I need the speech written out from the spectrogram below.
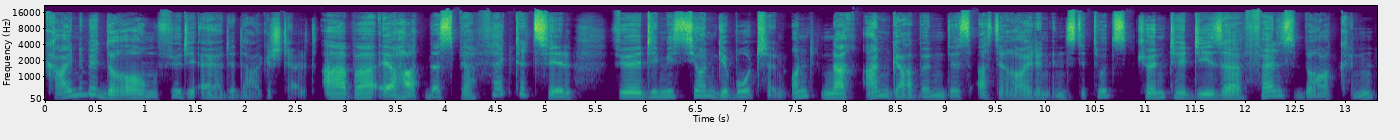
keine Bedrohung für die Erde dargestellt, aber er hat das perfekte Ziel für die Mission geboten und nach Angaben des Asteroideninstituts könnte dieser Felsbrocken,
